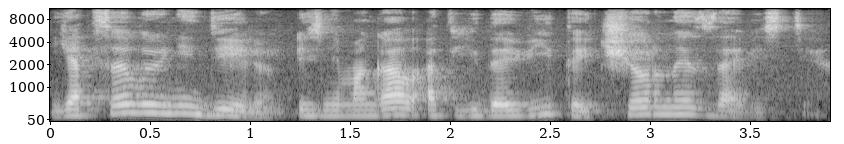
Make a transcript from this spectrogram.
я целую неделю изнемогал от ядовитой черной зависти.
